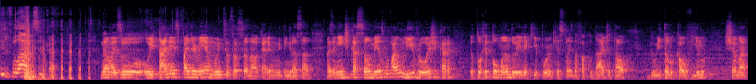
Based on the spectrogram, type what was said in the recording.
e ele pulava, assim, cara. Não, mas o, o Italian Spider-Man é muito sensacional, cara. É muito engraçado. Mas a minha indicação mesmo vai um livro hoje, cara. Eu tô retomando ele aqui por questões da faculdade e tal. Do Ítalo Calvino. Chama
